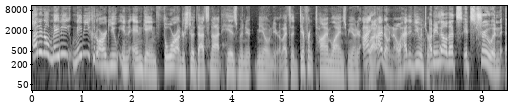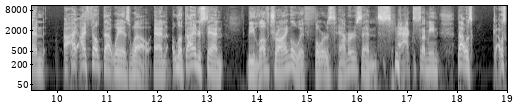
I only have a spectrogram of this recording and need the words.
I don't know. Maybe maybe you could argue in Endgame Thor understood that's not his Mjolnir. That's a different timeline's Mjolnir. I, Right. I don't know. How did you interpret? I mean, that? no, that's it's true, and and I, I felt that way as well. And look, I understand the love triangle with Thor's hammers and axe. I mean, that was that was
